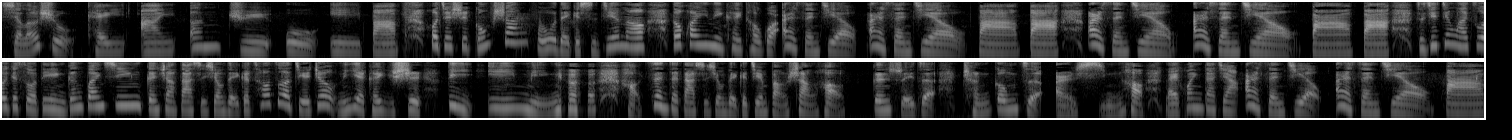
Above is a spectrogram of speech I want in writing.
小老鼠 K I N G 五一八，或者是工商服务的一个时间呢，都欢迎你可以透过二三九二三九八八二三九二三九八八直接。进来做一个锁定跟关心，跟上大师兄的一个操作节奏，你也可以是第一名。好，站在大师兄的一个肩膀上，哈。跟随着成功者而行哈。来，欢迎大家二三九二三九八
